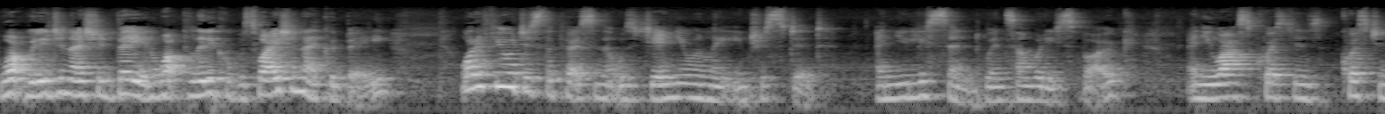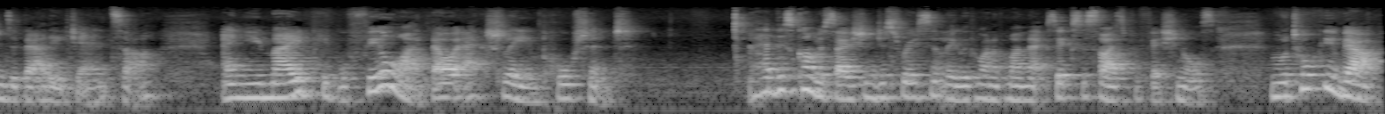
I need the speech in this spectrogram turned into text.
what religion they should be and what political persuasion they could be what if you were just the person that was genuinely interested and you listened when somebody spoke and you asked questions questions about each answer and you made people feel like they were actually important? I had this conversation just recently with one of my max exercise professionals and we're talking about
